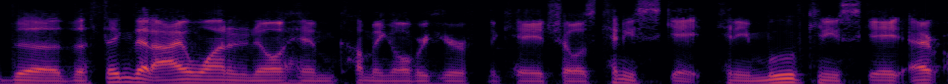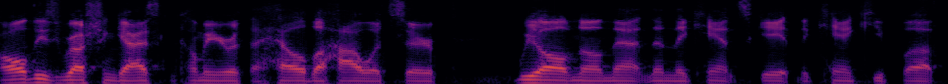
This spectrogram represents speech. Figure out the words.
the the thing that I wanted to know him coming over here from the KHL is can he skate? Can he move? Can he skate? All these Russian guys can come here with a hell of a howitzer. We all know that, and then they can't skate. They can't keep up.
